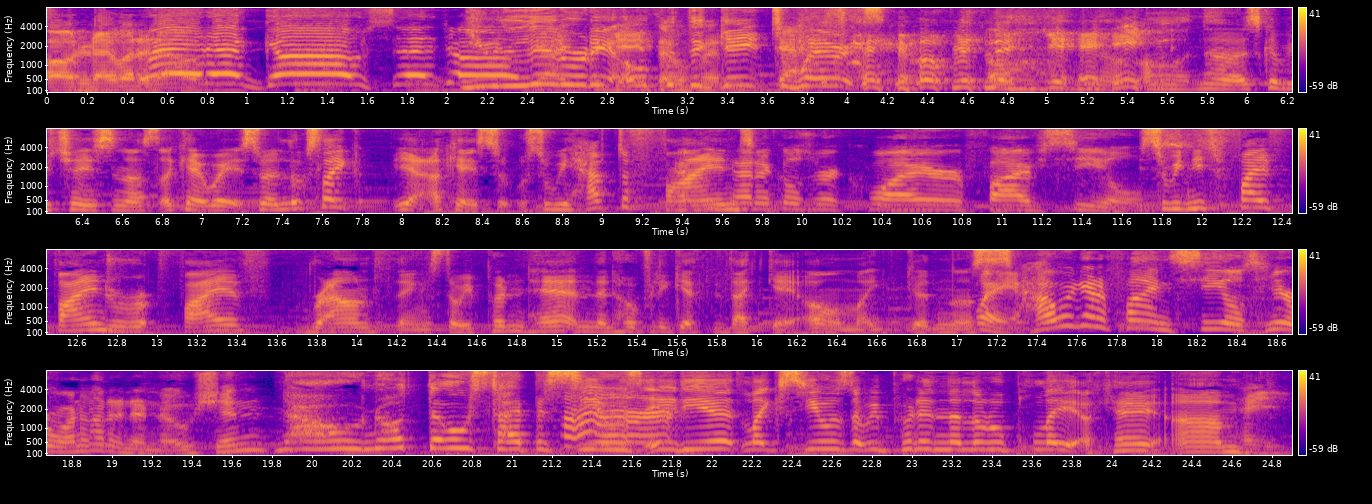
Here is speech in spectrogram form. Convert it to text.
Oh, did I let it out? Way to go, Sigil! You literally The gate's opened the gate to Guys, where it's. I opened the gate. Oh no, it's gonna be chasing us. Okay, wait. So it looks like yeah. Okay, so so we have to find. Hypotheticals require five seals. So we need to find find r- five round things that we put in here, and then hopefully get through that gate. Oh my goodness. Wait, how are we gonna find seals here? We're not in an ocean. No, not those type of seals, Ah. idiot. Like seals that we put in the little plate. Okay. Um. Hey,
